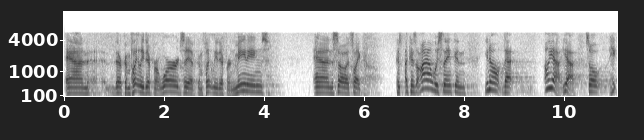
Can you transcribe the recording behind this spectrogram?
And they're completely different words. They have completely different meanings. And so it's like, because I always think, and you know, that, oh yeah, yeah. So he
